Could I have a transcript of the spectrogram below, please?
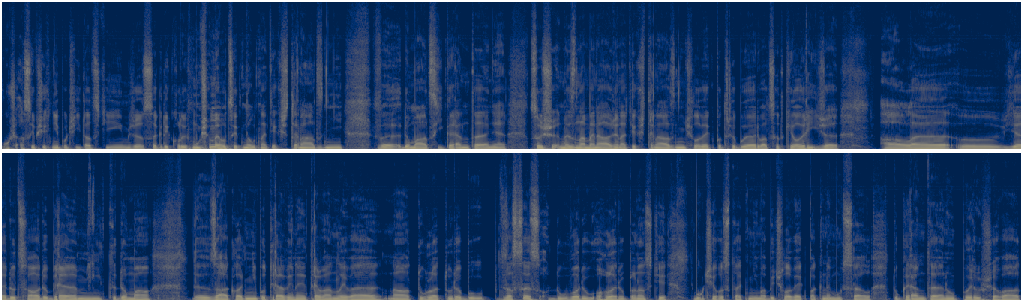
už asi všichni počítat s tím, že se kdykoliv můžeme ocitnout na těch 14 dní v domácí karanténě, což neznamená, že na těch 14 dní člověk potřebuje 20 kg rýže, ale eh, je docela dobré mít doma eh, základní potraviny trvanlivé na tuhle tu dobu. Zase z důvodu ohledu plnosti vůči ostatním, aby člověk pak nemusel tu karanténu porušovat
